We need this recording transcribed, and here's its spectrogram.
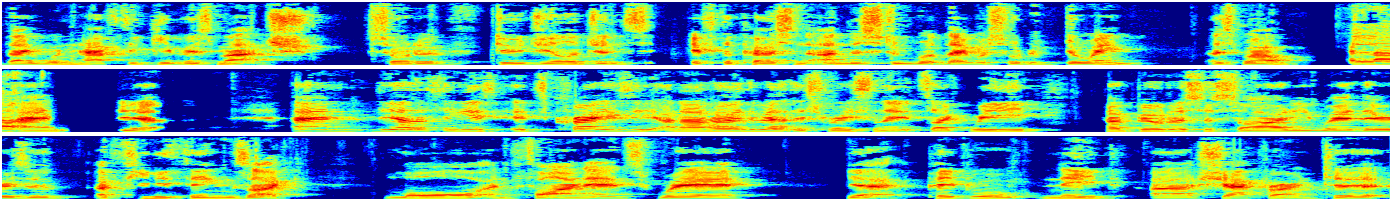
they wouldn't have to give as much sort of due diligence if the person understood what they were sort of doing as well. I love And yeah, And the other thing is, it's crazy. And I heard about this recently. It's like we have built a society where there is a, a few things like law and finance where, yeah, people need a chaperone to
